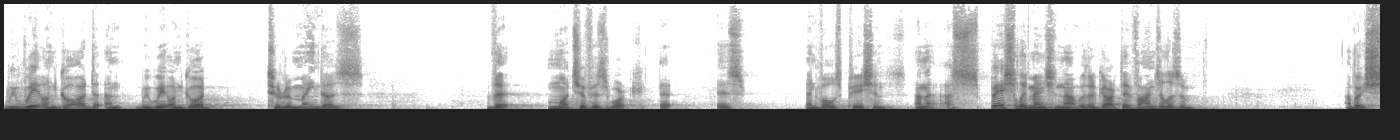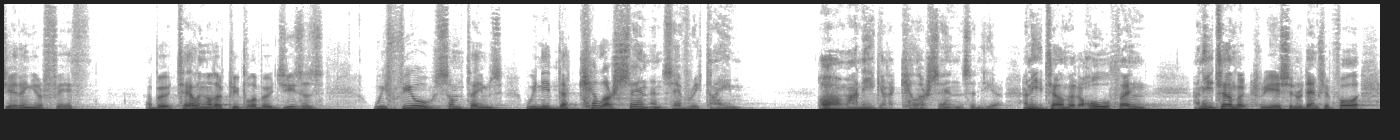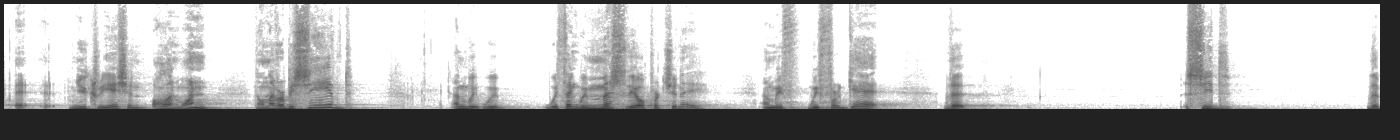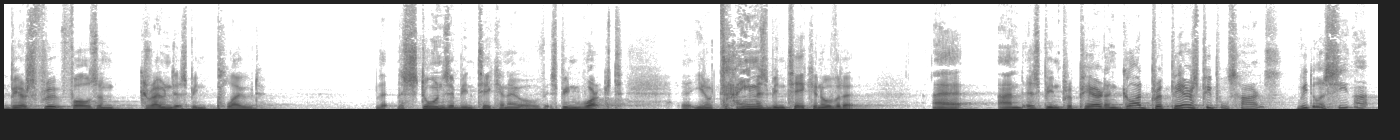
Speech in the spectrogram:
we wait on God and we wait on God to remind us that much of His work uh, is, involves patience. And I especially mention that with regard to evangelism, about sharing your faith, about telling other people about Jesus. We feel sometimes we need the killer sentence every time. Oh man, I need to get a killer sentence in here. I need to tell them about the whole thing. I need to tell them about creation, redemption, fall, uh, new creation, all in one. They'll never be saved. And we, we, we think we miss the opportunity. And we, we forget that seed that bears fruit falls on ground that's been ploughed, that the stones have been taken out of, it's been worked, uh, you know, time has been taken over it, uh, and it's been prepared. And God prepares people's hearts. We don't see that.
